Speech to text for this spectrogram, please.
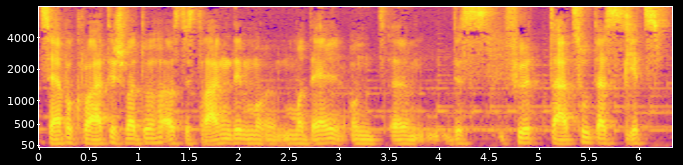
Serbokroatisch war durchaus das tragende Modell und ähm, das führt dazu, dass jetzt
